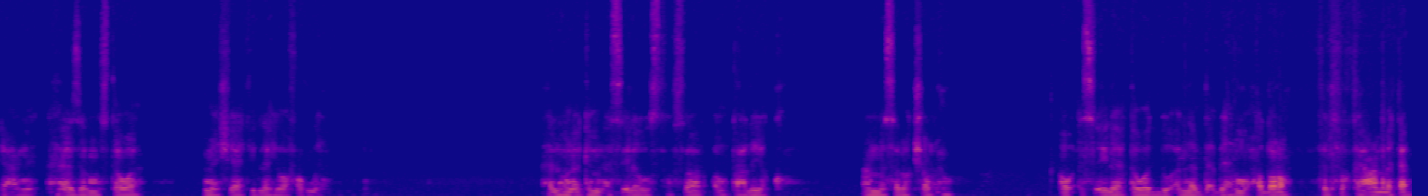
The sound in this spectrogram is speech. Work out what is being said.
يعني هذا المستوى بمشيئة الله وفضله. هل هناك من أسئلة واستفسار أو تعليق عما سبق شرحه؟ أو أسئلة تود أن نبدأ بها المحاضرة في الفقه عامة؟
